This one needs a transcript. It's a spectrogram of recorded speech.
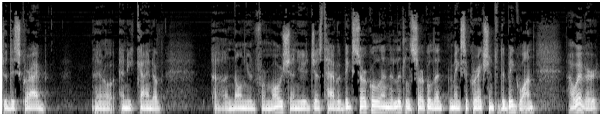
to describe, you know, any kind of uh, non-uniform motion. You just have a big circle and a little circle that makes a correction to the big one. However,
